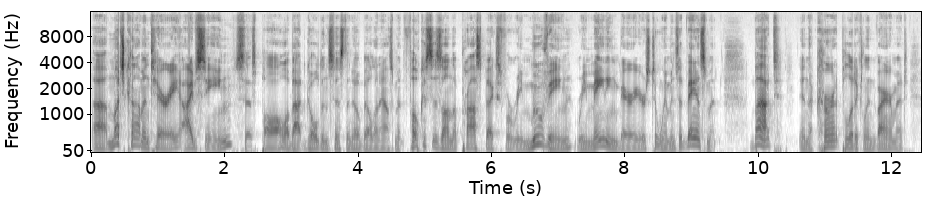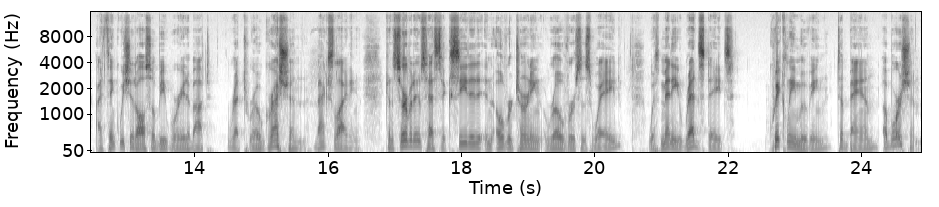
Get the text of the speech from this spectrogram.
Uh, much commentary I've seen, says Paul, about Goldin since the Nobel announcement focuses on the prospects for removing remaining barriers to women's advancement. But in the current political environment, I think we should also be worried about retrogression, backsliding. Conservatives have succeeded in overturning Roe versus Wade, with many red states quickly moving to ban abortion.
